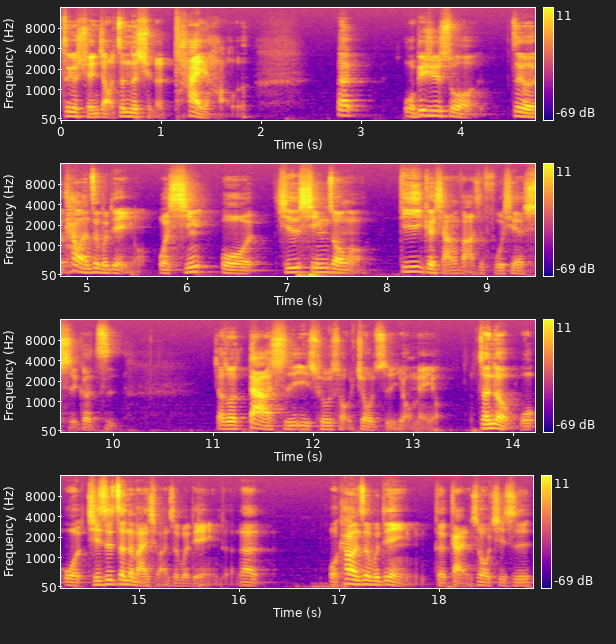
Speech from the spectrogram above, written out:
这个选角真的选的太好了。那我必须说，这个看完这部电影哦，我心我其实心中哦，第一个想法是浮现十个字。叫做大师一出手就知有没有？真的，我我其实真的蛮喜欢这部电影的。那我看完这部电影的感受，其实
